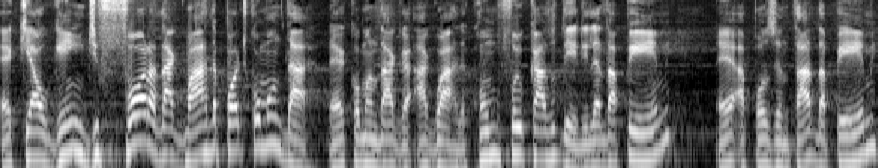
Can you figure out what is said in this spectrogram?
é que alguém de fora da guarda pode comandar, né? Comandar a guarda, como foi o caso dele. Ele é da PM, é aposentado da PM,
